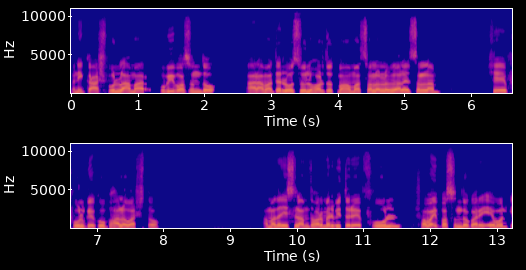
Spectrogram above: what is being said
মানে কাশফুল আমার খুবই পছন্দ। আর আমাদের রসুল হরজত মোহাম্মদ সাল্লাল্লাহু আলাইহি সাল্লাম, সে ফুলকে খুব ভালোবাসতো। আমাদের ইসলাম ধর্মের ভিতরে ফুল সবাই পছন্দ করে, এমনকি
